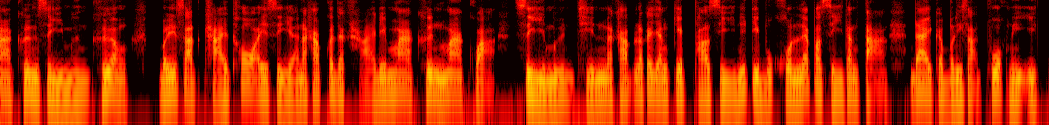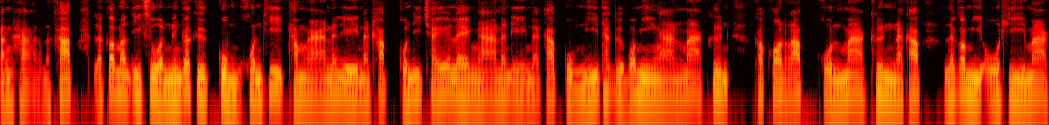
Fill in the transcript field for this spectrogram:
มากขึ้น 40,000 เครื่อง บริษัทขายท่อไอเสียนะครับ ก็จะขายได้มากขึ้นมากกว่า 40,000 ชิ้นนะครับ แล้วก็ยังเก็บภาษีนิติบุคคลและภาษีต่างๆ ได้กับบริษัทพวกนี้อีกต่างหากนะครับ แล้วก็มันอีกส่วนหนึ่งก็คือกลุ่มคนที่ทำงานนั่นเองนะครับ คนที่ใช้แรงงานนั่นเองนะครับ กลุ่มนี้ถ้าเกิดว่ามีงานมากขึ้นเขาก็รับคนมากขึ้นนะครับ แล้วก็มี OT มาก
